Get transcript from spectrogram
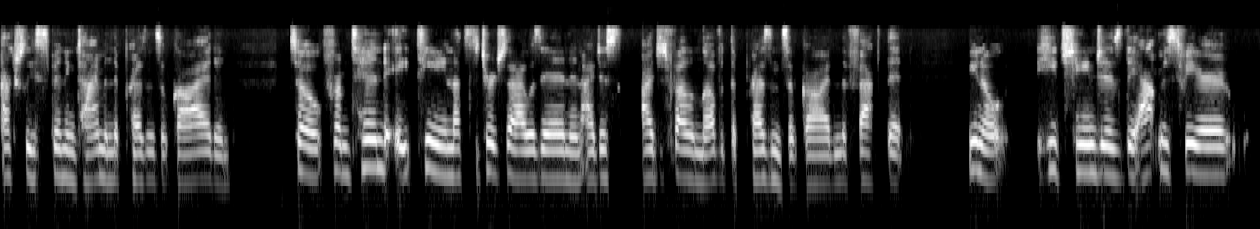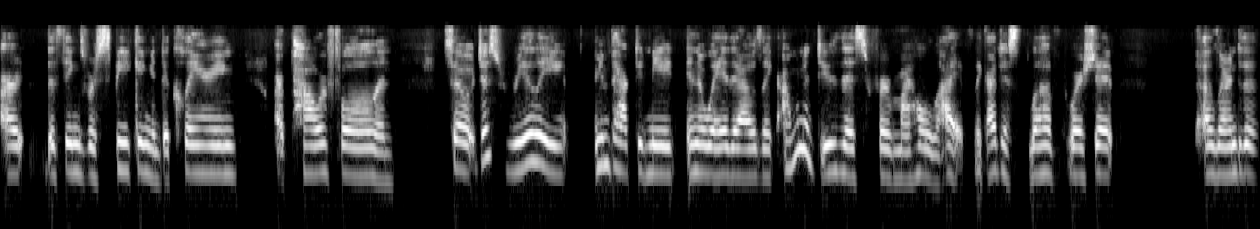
actually spending time in the presence of God. And so from 10 to 18, that's the church that I was in. And I just I just fell in love with the presence of God and the fact that, you know, He changes the atmosphere. Our the things we're speaking and declaring are powerful, and so it just really impacted me in a way that I was like, I want to do this for my whole life. Like I just loved worship. I learned that,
